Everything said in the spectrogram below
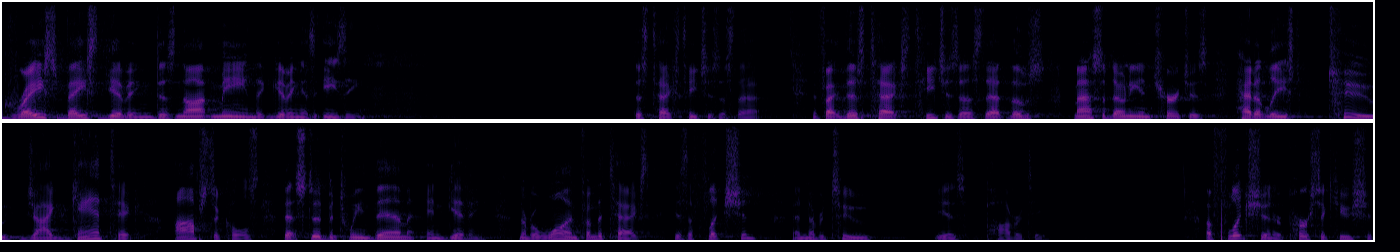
Grace based giving does not mean that giving is easy. This text teaches us that. In fact, this text teaches us that those Macedonian churches had at least two gigantic obstacles that stood between them and giving. Number one from the text is affliction, and number two is poverty. Affliction or persecution.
